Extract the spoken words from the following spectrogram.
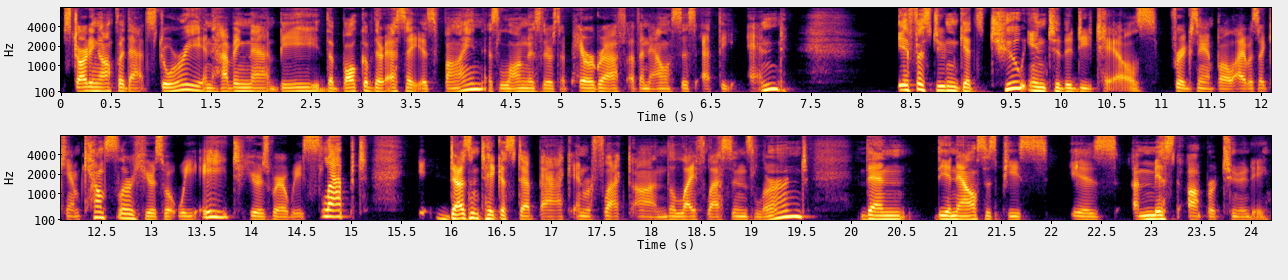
starting off with that story and having that be the bulk of their essay is fine as long as there's a paragraph of analysis at the end. If a student gets too into the details, for example, I was a camp counselor, here's what we ate, here's where we slept, doesn't take a step back and reflect on the life lessons learned, then the analysis piece is a missed opportunity.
